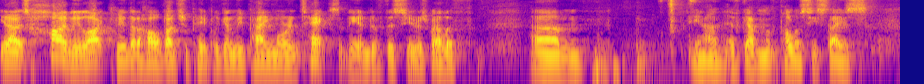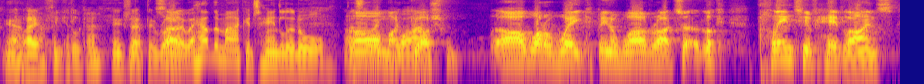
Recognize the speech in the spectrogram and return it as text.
you know, it's highly likely that a whole bunch of people are going to be paying more in tax at the end of this year as well, if, um, you know, if government policy stays yeah. the way I think it'll go. Exactly right. So, How the markets handle it all? oh my gosh! Oh, what a week! Been a wild ride. So, look, plenty of headlines,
